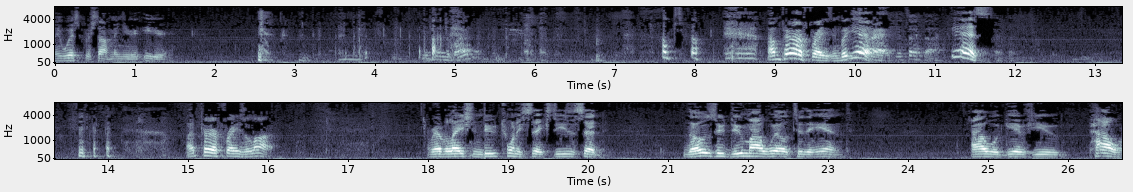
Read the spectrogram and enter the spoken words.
Me whisper something in your ear. in the Bible? I'm, I'm paraphrasing, but yes. Right, that's what I thought. Yes. I paraphrase a lot. Revelation 2:26 Jesus said, "Those who do my will to the end, I will give you power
